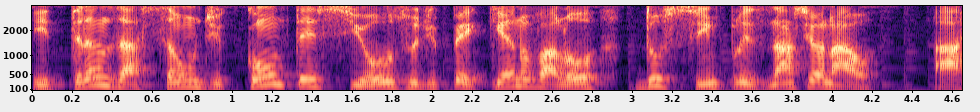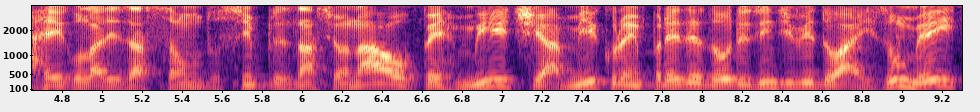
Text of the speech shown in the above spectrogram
e Transação de Contencioso de Pequeno Valor do Simples Nacional. A regularização do Simples Nacional permite a microempreendedores individuais, o MEI,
